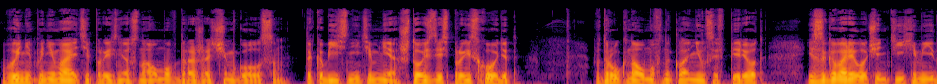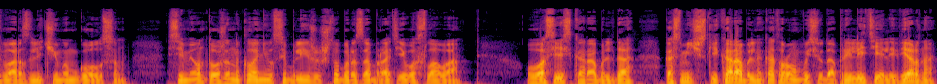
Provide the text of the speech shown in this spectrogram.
«Вы не понимаете», — произнес Наумов дрожащим голосом. «Так объясните мне, что здесь происходит?» Вдруг Наумов наклонился вперед и заговорил очень тихим и едва различимым голосом. Семен тоже наклонился ближе, чтобы разобрать его слова. «У вас есть корабль, да? Космический корабль, на котором вы сюда прилетели, верно?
